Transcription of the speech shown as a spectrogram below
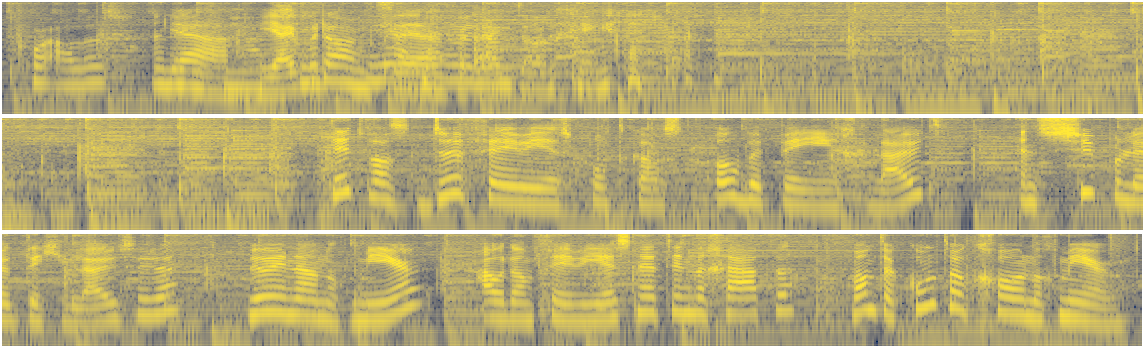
voor alles. En ja, jij bedankt ja, voor de uitnodiging. Dit was de VWS-podcast OBP in geluid. En superleuk dat je luisterde. Wil je nou nog meer? Hou dan VWS net in de gaten, want er komt ook gewoon nog meer.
